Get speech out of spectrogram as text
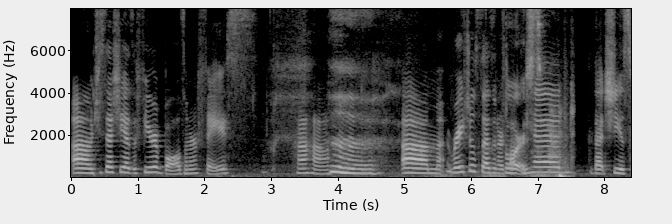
Um, she says she has a fear of balls in her face. Haha. Um, Rachel says in her Forced. talking head that she is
